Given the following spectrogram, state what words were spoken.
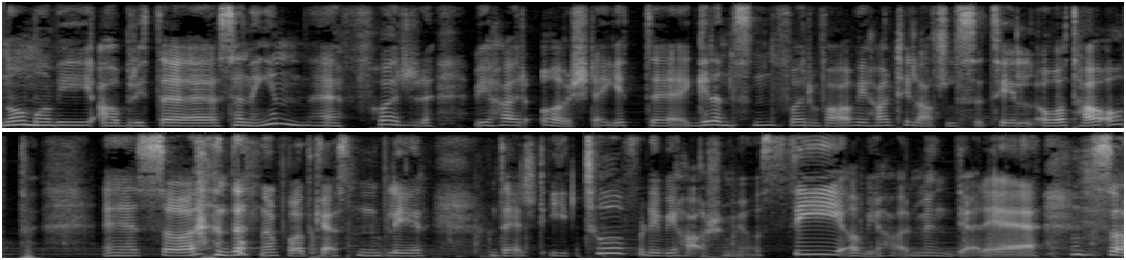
Nå må vi avbryte sendingen, eh, for vi har oversteget eh, grensen for hva vi har tillatelse til å ta opp. Eh, Så denne podkasten blir delt i to fordi vi har så mye å si, og vi har munndiaré. Så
